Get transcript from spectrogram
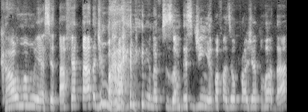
calma, mulher, você tá afetada demais, menina. Nós precisamos desse dinheiro para fazer o projeto rodar.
